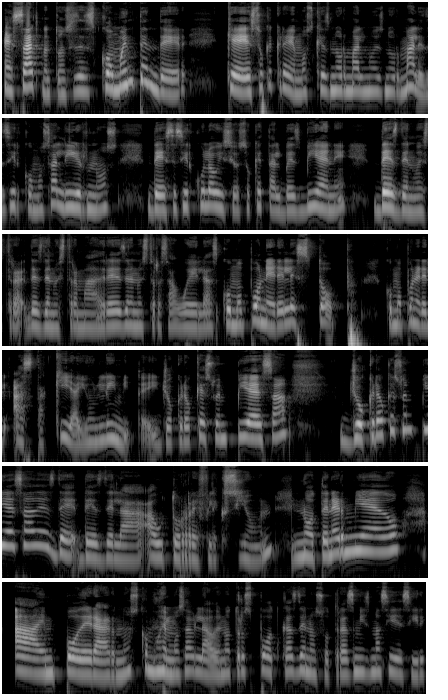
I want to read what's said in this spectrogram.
Exacto, entonces es cómo entender que eso que creemos que es normal no es normal, es decir, cómo salirnos de ese círculo vicioso que tal vez viene desde nuestra, desde nuestra madre, desde nuestras abuelas, cómo poner el stop, cómo poner el hasta aquí, hay un límite. Y yo creo que eso empieza yo creo que eso empieza desde, desde la autorreflexión, no tener miedo a empoderarnos, como hemos hablado en otros podcasts, de nosotras mismas y decir,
